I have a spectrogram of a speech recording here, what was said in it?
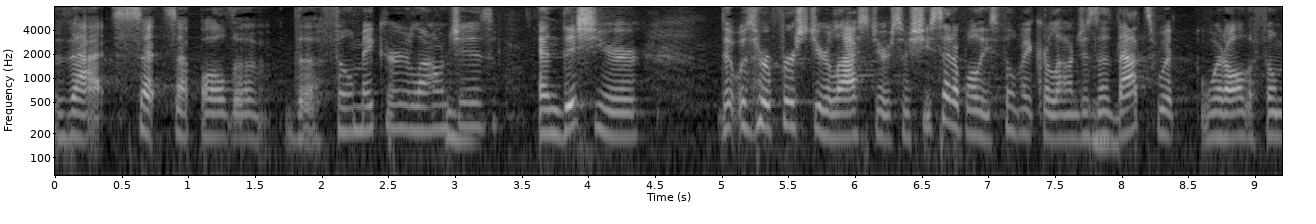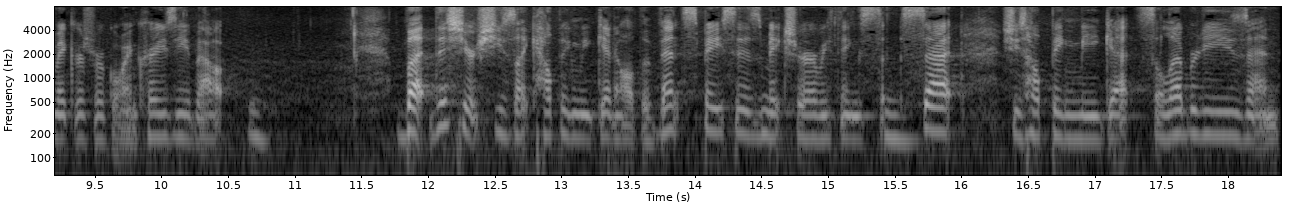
that sets up all the the filmmaker lounges. And this year, that was her first year last year, so she set up all these filmmaker lounges, and that's what what all the filmmakers were going crazy about. But this year, she's like helping me get all the event spaces, make sure everything's set. She's helping me get celebrities and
